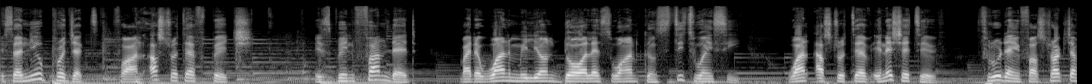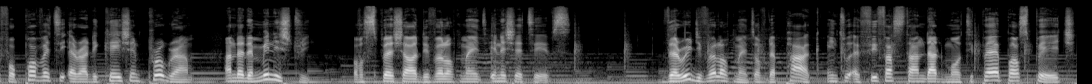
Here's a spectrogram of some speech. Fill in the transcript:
is a new project for an AstroTurf pitch. It's been funded by the $1 million one Constituency, One AstroTurf initiative through the Infrastructure for Poverty Eradication Program under the Ministry of Special Development Initiatives. The redevelopment of the park into a FIFA standard multi-purpose pitch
